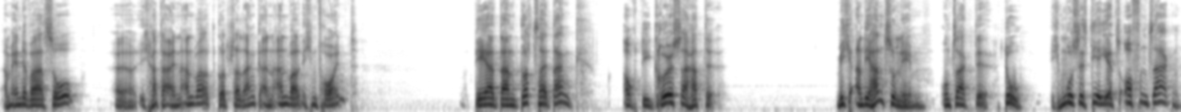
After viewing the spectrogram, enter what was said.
Am Ende war es so, äh, ich hatte einen Anwalt, Gott sei Dank, einen anwaltlichen Freund, der dann Gott sei Dank auch die Größe hatte, mich an die Hand zu nehmen und sagte, du, ich muss es dir jetzt offen sagen,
